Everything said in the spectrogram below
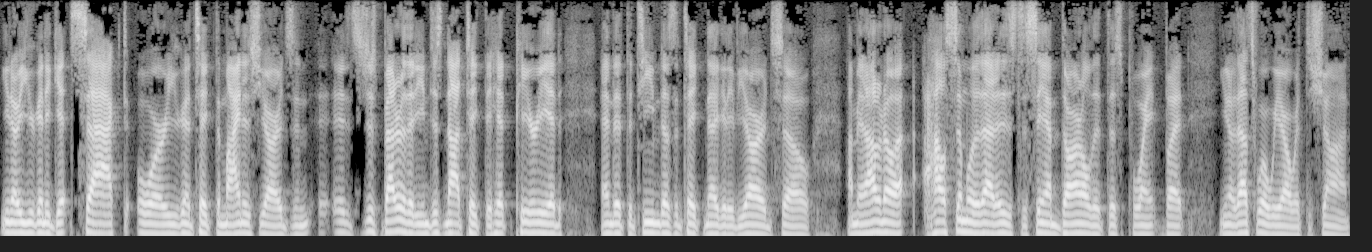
you know you're going to get sacked or you're going to take the minus yards, and it's just better that he just not take the hit period, and that the team doesn't take negative yards. So, I mean, I don't know how similar that is to Sam Darnold at this point, but you know that's where we are with Deshaun.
